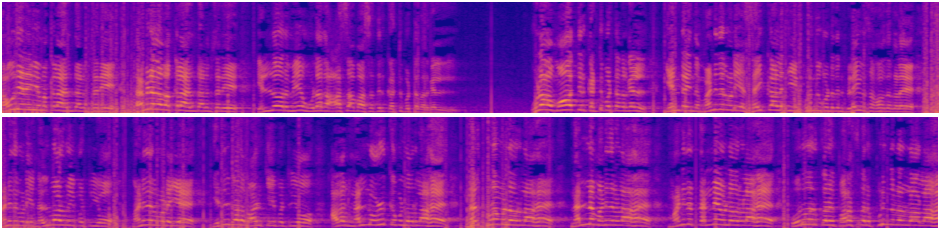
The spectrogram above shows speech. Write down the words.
சவுதி அரேபிய மக்களாக இருந்தாலும் சரி தமிழக மக்களாக இருந்தாலும் சரி எல்லோருமே உலக ஆசாபாசத்திற்கு கட்டுப்பட்டவர்கள். உலக மோகத்தில் கட்டுப்பட்டவர்கள் என்ற இந்த மனிதர்களுடைய சைக்காலஜியை புரிந்து கொண்டதன் விளைவு சகோதரர்களே மனிதர்களுடைய நல்வாழ்வை பற்றியோ மனிதர்களுடைய எதிர்கால வாழ்க்கையை பற்றியோ அவர் நல்ல ஒழுக்கம் உள்ளவர்களாக நற்குணம் உள்ளவர்களாக நல்ல மனிதர்களாக மனித தன்மை உள்ளவர்களாக ஒருவருக்கொரு பரஸ்பர புரிந்துணர்வுள்ளவர்களாக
